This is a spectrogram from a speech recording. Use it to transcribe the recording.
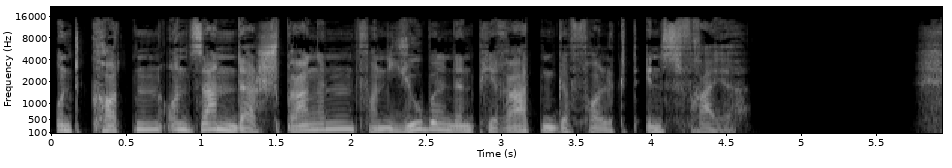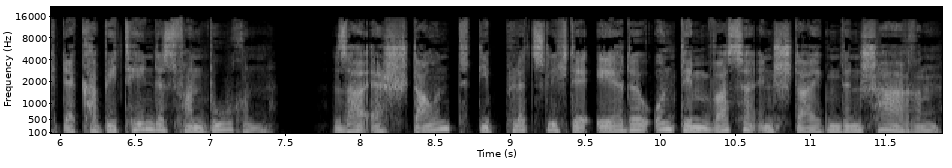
und Cotton und Sander sprangen, von jubelnden Piraten gefolgt, ins Freie. Der Kapitän des Van Buren sah erstaunt die plötzlich der Erde und dem Wasser entsteigenden Scharen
